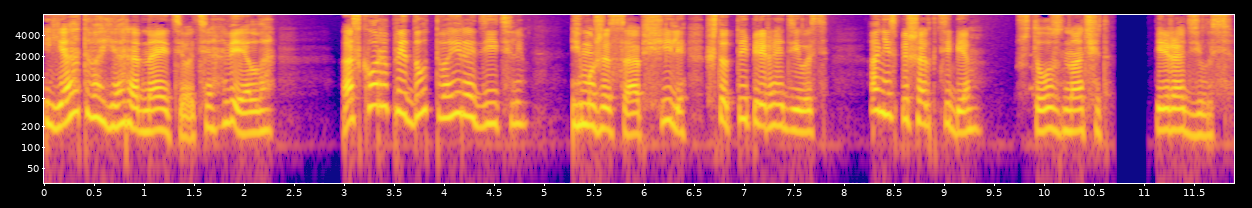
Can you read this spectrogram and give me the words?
я твоя родная тетя, Велла. А скоро придут твои родители. Им уже сообщили, что ты переродилась. Они спешат к тебе. Что значит переродилась?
